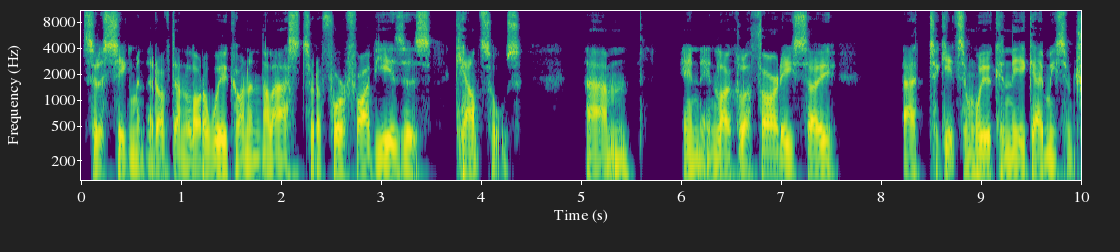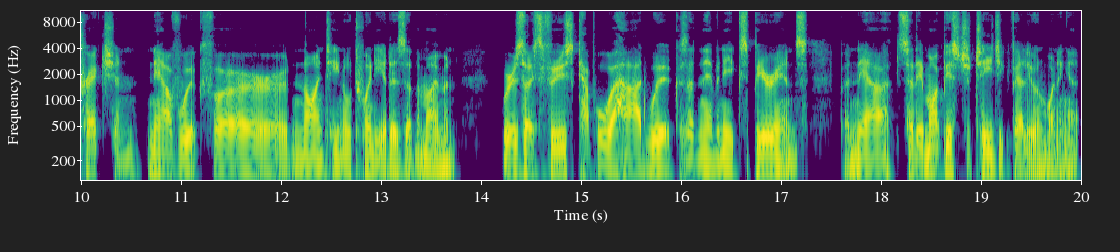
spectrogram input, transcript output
sort of segment that I've done a lot of work on in the last sort of four or five years is councils um, and, and local authorities. So uh, to get some work in there gave me some traction. Now I've worked for 19 or 20 it is at the moment. Whereas those first couple were hard work because I didn't have any experience. But now, so there might be a strategic value in winning it.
